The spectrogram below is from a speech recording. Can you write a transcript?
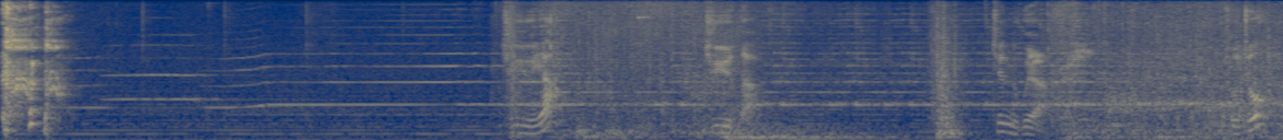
주유야? 주유다. 쟤 누구야? 조조?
